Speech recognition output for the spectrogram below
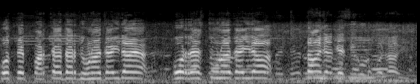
ਉੱਤੇ ਪਰਚਾ ਦਰਜ ਹੋਣਾ ਚਾਹੀਦਾ ਆ, ਉਹ ਰੈਸਟ ਹੋਣਾ ਚਾਹੀਦਾ, ਤਾਂ ਜਾ ਕੇ ਅਸੀਂ ਰੋਡ ਖੋਲਾਂਗੇ।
